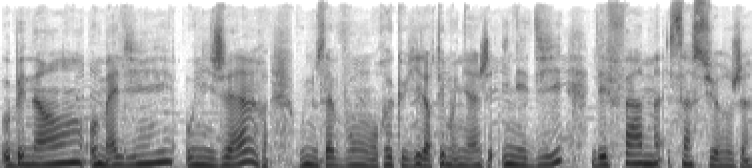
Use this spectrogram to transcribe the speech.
Au Bénin, au Mali, au Niger, où nous avons recueilli leurs témoignages inédits, les femmes s'insurgent.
